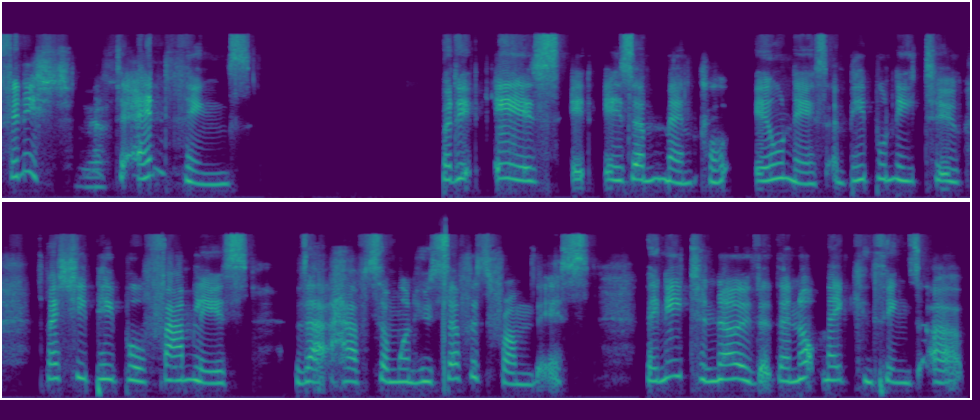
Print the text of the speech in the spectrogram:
finish, yes. to end things? But it is, it is a mental illness, and people need to, especially people, families that have someone who suffers from this, they need to know that they're not making things up,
